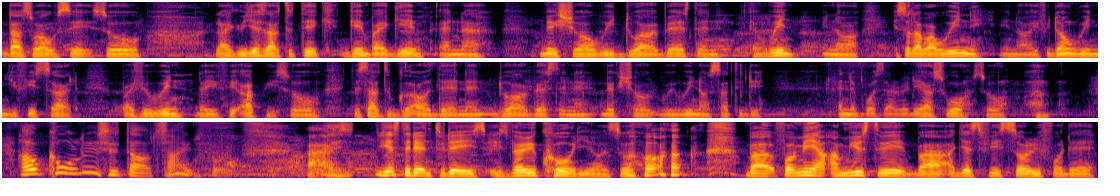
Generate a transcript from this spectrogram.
That's what I would say. So, like we just have to take game by game and uh, make sure we do our best and, and, win. You know, it's all about winning. You know, if you don't win, you feel sad, but if you win, then you feel happy. So just have to go out there and do our best and make sure we win on Saturday. And the boys are ready as well. So. How cold is it outside for you? Uh, yesterday and today is, is very cold, you know. So, but for me, I'm used to it. But I just feel sorry for the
